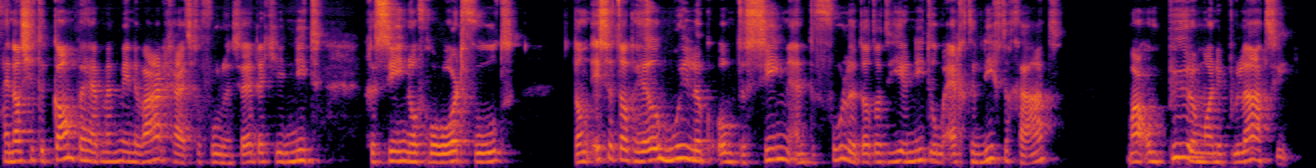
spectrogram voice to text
En als je te kampen hebt met minderwaardigheidsgevoelens, hè, dat je je niet gezien of gehoord voelt, dan is het ook heel moeilijk om te zien en te voelen dat het hier niet om echte liefde gaat, maar om pure manipulatie.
